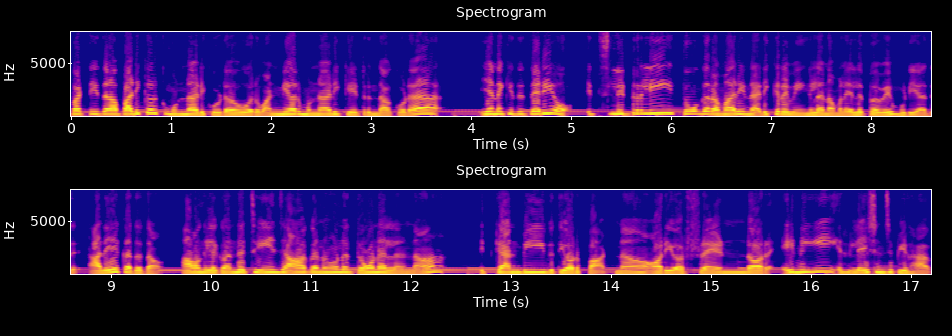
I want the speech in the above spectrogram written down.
but இதை நான் படிக்கிறதுக்கு முன்னாடி கூட ஒரு ஒன் இயர் முன்னாடி கேட்டிருந்தா கூட எனக்கு இது தெரியும். இட்ஸ் லிட்ரலி தூங்குற மாதிரி நடிக்கிறவங்கள நம்மளை எழுப்பவே முடியாது. அதே கதை தான் அவங்களுக்கு வந்து சேஞ்ச் ஆகணும்னு தோணலைன்னா it can be with your partner or your friend or any relationship you have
